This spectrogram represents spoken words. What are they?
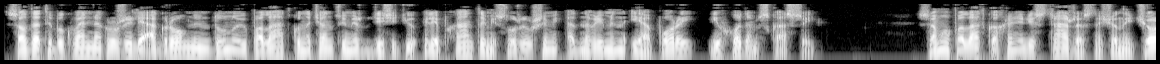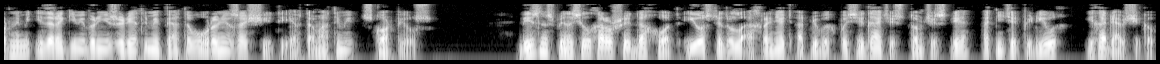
Солдаты буквально окружили огромную надувную палатку, натянутую между десятью элепхантами, служившими одновременно и опорой, и входом с кассой. Саму палатку охраняли стражи, оснащенные черными и дорогими бронежилетами пятого уровня защиты и автоматами «Скорпиус». Бизнес приносил хороший доход, и его следовало охранять от любых посягательств, в том числе от нетерпеливых и халявщиков.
